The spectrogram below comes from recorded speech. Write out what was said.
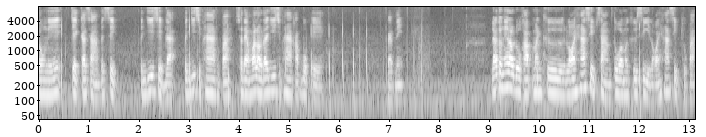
ตรงนี้เจ็ดกับสามเป็นสิบเป็นยี่สิบแล้ว เป็นยี่สิบห้าถูกปะแสดงว่าเราได้ยี่สิบห้าครับ บวก A แบบนี้ แล้วตรงนี้เราดูครับมันคือร้อยห้าสิบสามตัวมันคือสี่ร้อยห้าสิบถูกปะ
